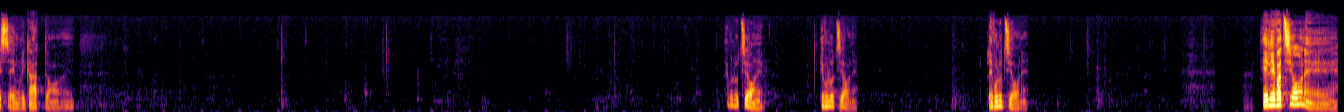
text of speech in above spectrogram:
S è un ricatto. Evoluzione, evoluzione, l'evoluzione. Elevazione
